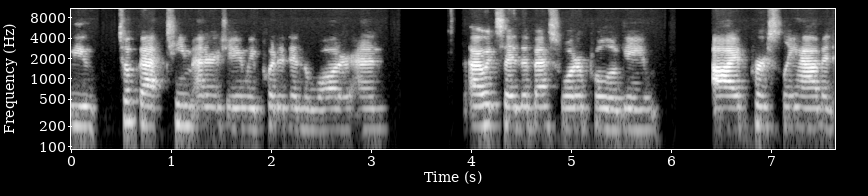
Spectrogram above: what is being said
we took that team energy and we put it in the water and I would say the best water polo game I personally have and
